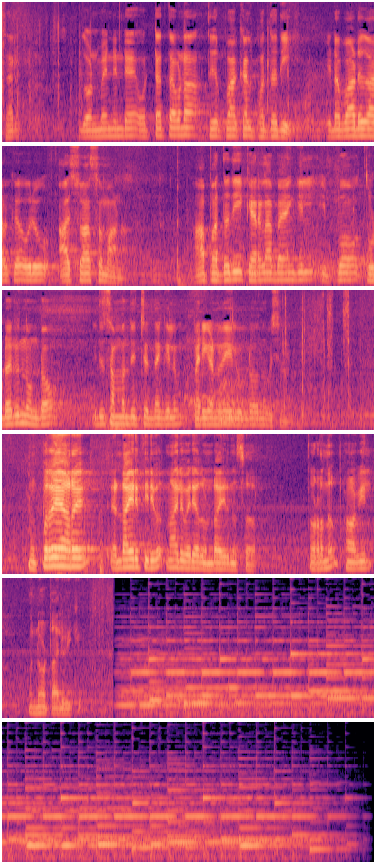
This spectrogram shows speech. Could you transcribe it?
Sir ഗവൺമെന്റിന്റെ ഒറ്റത്തവണ തീർപ്പാക്കൽ പദ്ധതി ഇടപാടുകാർക്ക് ഒരു ആശ്വാസമാണ്. ആ പദ്ധതി കേരള ബാങ്കിൽ ഇപ്പോൾ തുടരുന്നുണ്ടോ? ഇത് സംബന്ധിച്ച് എന്തെങ്കിലും പരിഗണനയിലുണ്ടോ എന്ന് വിശദമാണ് മുപ്പത് ആറ് രണ്ടായിരത്തി ഇരുപത്തിനാല് വരെ അതുണ്ടായിരുന്നു സാർ തുടർന്ന് ഭാവിയിൽ മുന്നോട്ട് ആലോചിക്കും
